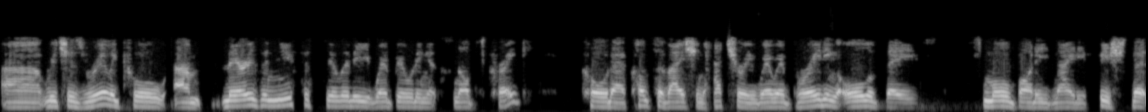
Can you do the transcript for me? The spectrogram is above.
Uh, which is really cool. Um, there is a new facility we're building at Snobs Creek called a conservation hatchery where we're breeding all of these small bodied native fish that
